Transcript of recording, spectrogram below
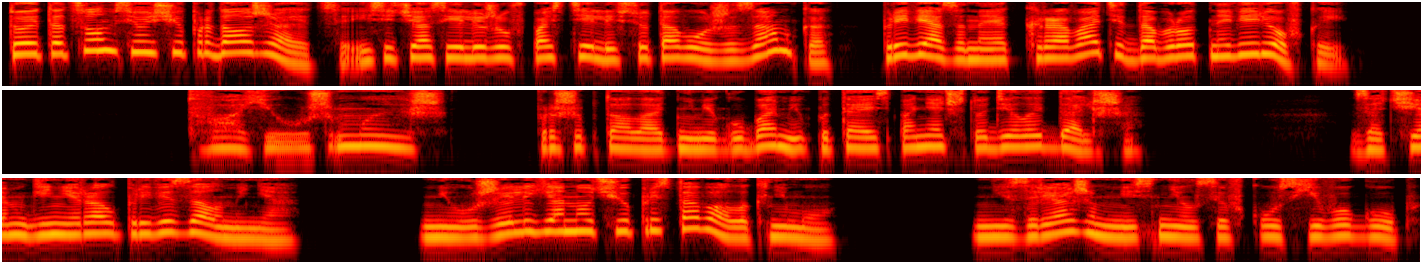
то этот сон все еще продолжается, и сейчас я лежу в постели все того же замка, привязанная к кровати добротной веревкой. «Твою ж мышь!» — прошептала одними губами, пытаясь понять, что делать дальше. «Зачем генерал привязал меня? Неужели я ночью приставала к нему? Не зря же мне снился вкус его губ.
